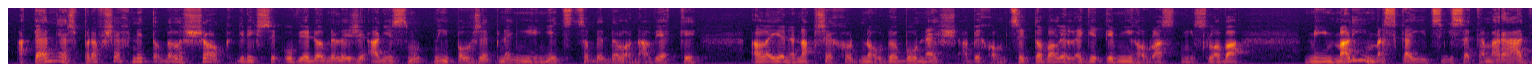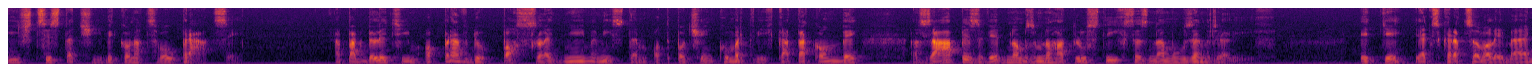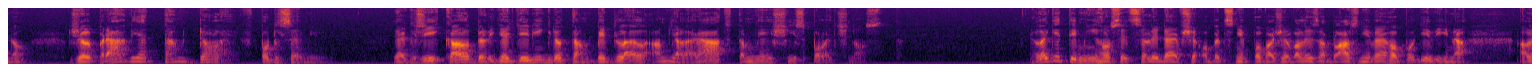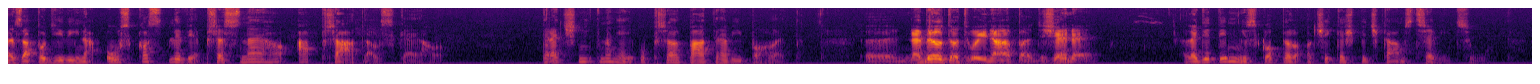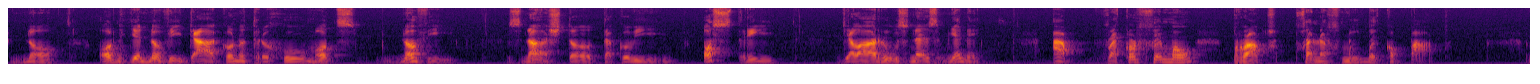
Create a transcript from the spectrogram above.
A téměř pro všechny to byl šok, když si uvědomili, že ani smutný pohřeb není nic, co by bylo na věky, ale jen na přechodnou dobu, než, abychom citovali legitimního vlastní slova, mý malý mrskající se kamarádíčci stačí vykonat svou práci. A pak byli tím opravdu posledním místem odpočinku mrtvých katakomby a zápis v jednom z mnoha tlustých seznamů zemřelých. I ti, jak zkracovali jméno, žil právě tam dole, v podzemí. Jak říkal, byl jediný, kdo tam bydlel a měl rád tamnější společnost. Legitimního sice lidé všeobecně považovali za bláznivého podivína, ale za podivína úzkostlivě přesného a přátelského. Trečník na něj upřel pátravý pohled. E, nebyl to tvůj nápad, že ne? Legitimní sklopil oči ke špičkám střevíců. No, on je nový dákon trochu moc nový. Znáš to, takový ostrý, dělá různé změny. A řekl si mu, proč se nesmí vykopat.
